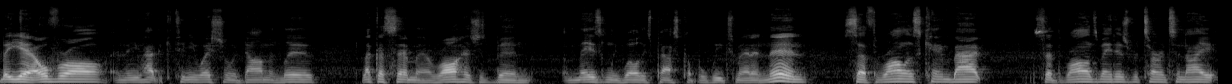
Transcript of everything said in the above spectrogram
but yeah, overall, and then you had the continuation with Dom and Liv. Like I said, man, Raw has just been amazingly well these past couple weeks, man. And then Seth Rollins came back. Seth Rollins made his return tonight,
